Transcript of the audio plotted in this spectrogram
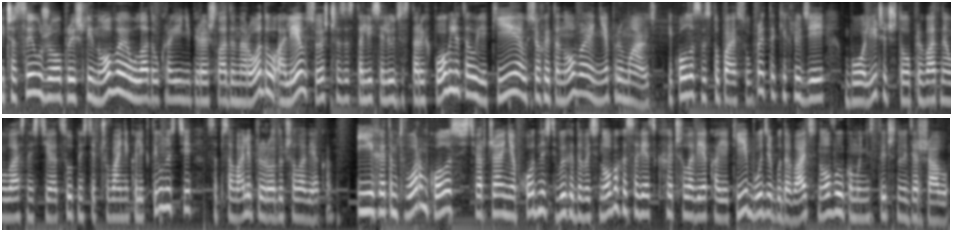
І часы ўжо прыйшлі новыя лада ў краіне перайшла да народу але ўсё яшчэ засталіся людзі старых поглядаў якія ўсё гэта новае не прымаюць. І колас выступае супраць такіх людзей бо лічыць што прыватная ўласнасці адсутнасць адчування калектыўнасці сапсавалі прыроду чалавека. І гэтым творам колас сцвярджае неабходнасць выгадаваць новага савецкага чалавека які будзе будаваць новую камуністычную дзяржаву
